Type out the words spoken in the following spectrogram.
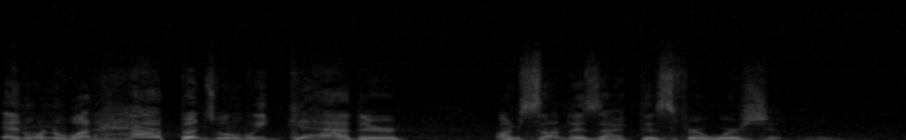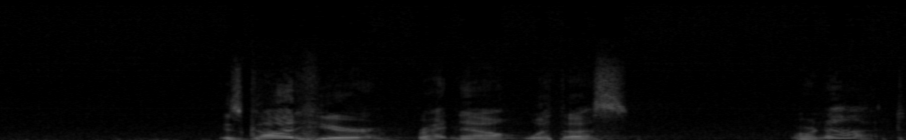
and when what happens when we gather on Sundays like this for worship? Is God here right now with us or not?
